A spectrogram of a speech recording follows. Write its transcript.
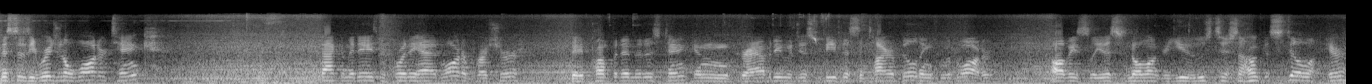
This is the original water tank. Back in the days before they had water pressure, they pump it into this tank and gravity would just feed this entire building with water. Obviously, this is no longer used, just a hunk of steel up here.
